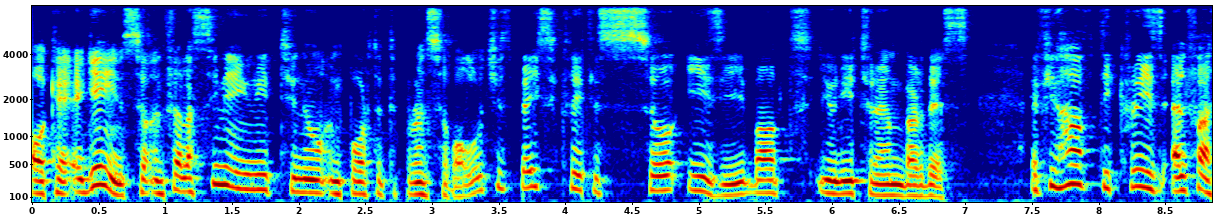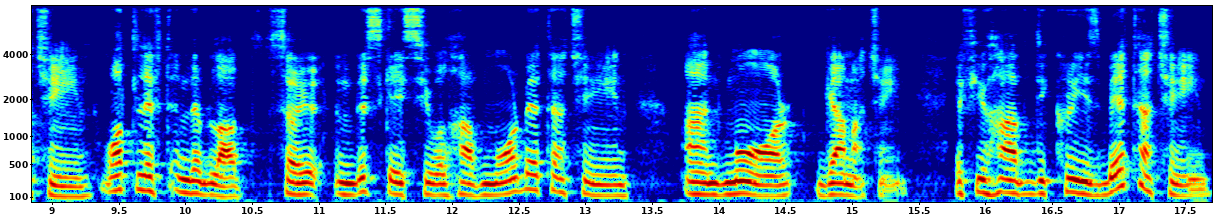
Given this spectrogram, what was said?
Okay, again, so in thalassemia you need to know important principle, which is basically it is so easy, but you need to remember this. If you have decreased alpha chain, what left in the blood? So in this case, you will have more beta chain and more gamma chain. If you have decreased beta chain,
